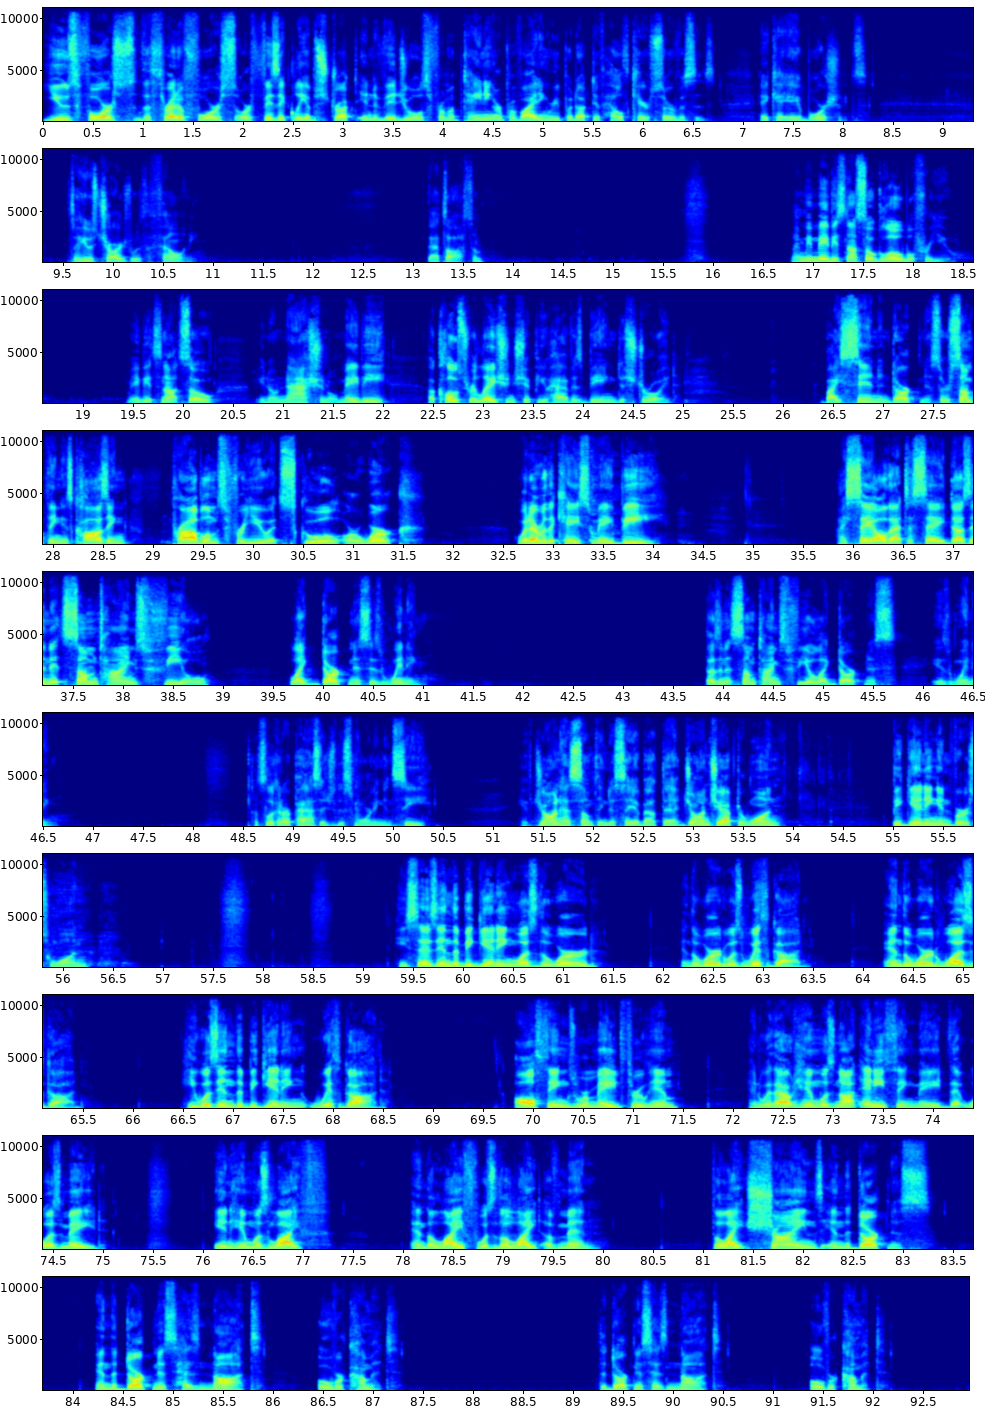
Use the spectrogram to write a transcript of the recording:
use force, the threat of force, or physically obstruct individuals from obtaining or providing reproductive health care services, aka abortions. So he was charged with a felony. That's awesome. I mean, maybe it's not so global for you. Maybe it's not so, you know, national. Maybe a close relationship you have is being destroyed by sin and darkness, or something is causing problems for you at school or work, whatever the case may be. I say all that to say, doesn't it sometimes feel like darkness is winning? Doesn't it sometimes feel like darkness is winning? Let's look at our passage this morning and see if John has something to say about that. John chapter 1, beginning in verse 1. He says, In the beginning was the Word, and the Word was with God, and the Word was God. He was in the beginning with God. All things were made through him, and without him was not anything made that was made. In him was life, and the life was the light of men. The light shines in the darkness, and the darkness has not overcome it the darkness has not overcome it.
